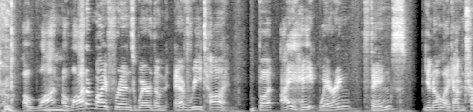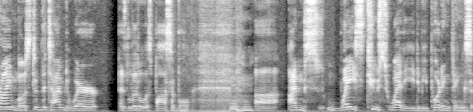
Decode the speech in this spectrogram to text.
A lot hmm. a lot of my friends wear them every time, but I hate wearing things. You know, like I'm trying most of the time to wear as little as possible. uh, I'm s- way too sweaty to be putting things,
